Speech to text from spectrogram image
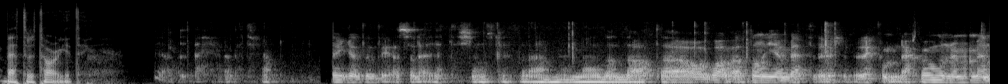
Bättre targeting? Jag, jag vet fan. Jag tänker att det inte är sådär jättekänsligt det där med, med data och att någon ger bättre rekommendationer. Men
